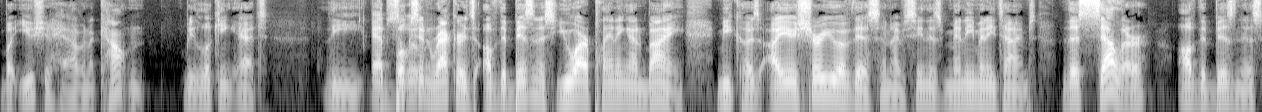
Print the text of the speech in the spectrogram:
but you should have an accountant be looking at the, the books and records of the business you are planning on buying. Because I assure you of this, and I've seen this many, many times, the seller of the business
